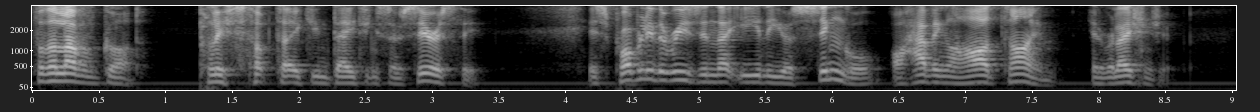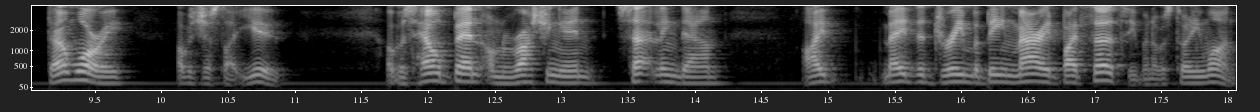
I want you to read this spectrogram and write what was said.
For the love of God, please stop taking dating so seriously. It's probably the reason that either you're single or having a hard time in a relationship. Don't worry, I was just like you. I was hell bent on rushing in, settling down. I made the dream of being married by 30 when I was 21,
